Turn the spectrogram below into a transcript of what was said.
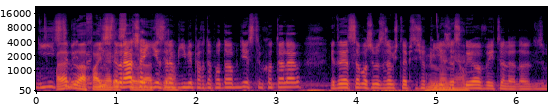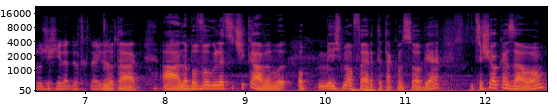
Nic, Ale z tym, była nic z tym raczej nie zrobimy prawdopodobnie z tym hotelem. Jedyne co możemy zrobić to napisać opinię, No że jest chujowy i tyle, no, żeby ludzie się nie natknęli na No tak. A, no bo w ogóle co ciekawe, bo mieliśmy ofertę taką sobie i co się okazało,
